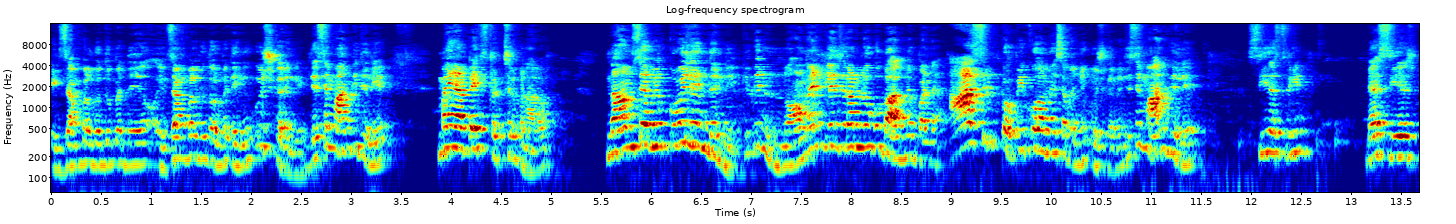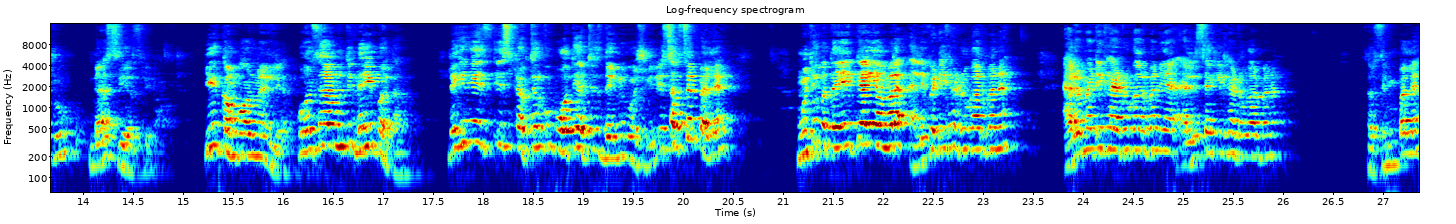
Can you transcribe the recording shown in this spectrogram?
एग्जांपल के तौर पे एग्जांपल के तौर पे देखने की कोशिश करेंगे। जैसे मान के चलिए, मैं यहाँ पे एक स्ट्रक्चर बना रहा हूँ। नाम से हमें कोई लेन देन नहीं, क्योंकि नॉमेनक्लेचर हम लोग को बाद में पढ़ना है। आज सिर्फ़ टॉपिक को हमें समझने की कोशिश करें जैसे मान के लिए C S three dash C S two dash C S three ये कंपाउंड मैंने लिया कौन सा है मुझे नहीं पता। लेकिन इस स्ट्रक्चर को बहुत ही अच्छे से देखने की कोशिश कीजिए। सबसे पहले, मुझे बताइए क्या ये हमारा एलिफेटिक हाइड्रोकार्बन है एरोमेटिक हाइड्रोकार्बन या एलिसाइक्लिक हाइड्रोकार्बन है? सर सिंपल है।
